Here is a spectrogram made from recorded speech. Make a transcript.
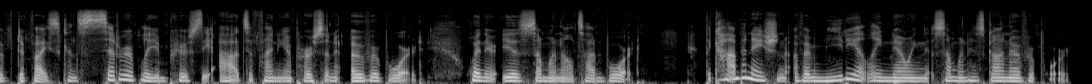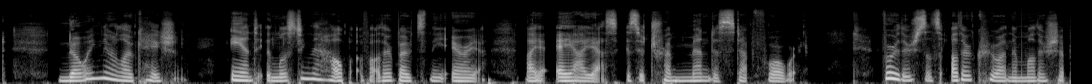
of device considerably improves the odds of finding a person overboard when there is someone else on board. The combination of immediately knowing that someone has gone overboard, knowing their location, and enlisting the help of other boats in the area via AIS is a tremendous step forward. Further, since other crew on the mothership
